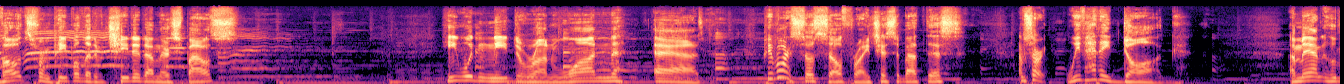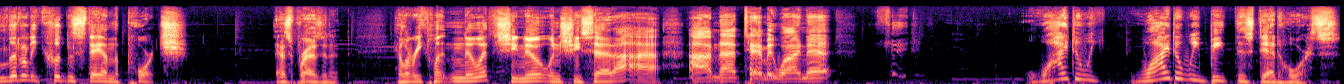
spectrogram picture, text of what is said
votes from people that have cheated on their spouse, he wouldn't need to run one ad. People are so self righteous about this. I'm sorry, we've had a dog, a man who literally couldn't stay on the porch as president. Hillary Clinton knew it. She knew it when she said, I, I'm not Tammy Wynette why do we why do we beat this dead horse?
